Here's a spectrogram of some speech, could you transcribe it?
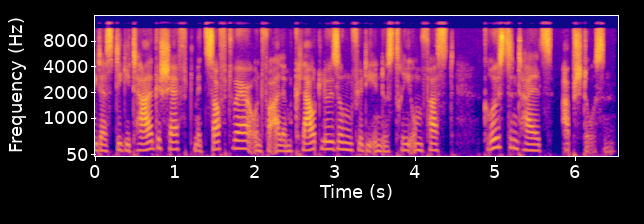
die das Digitalgeschäft mit Software und vor allem Cloud-Lösungen für die Industrie umfasst, größtenteils abstoßen.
